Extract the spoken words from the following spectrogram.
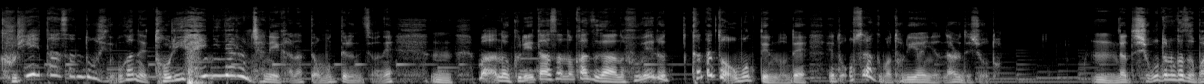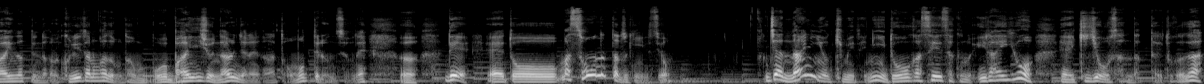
クリエイターさん同士で僕はね、取り合いになるんじゃねえかなって思ってるんですよね。うん。まあ、あの、クリエイターさんの数があの増えるかなとは思ってるので、えっと、おそらくま取り合いにはなるでしょうと。うん。だって仕事の数が倍になってんだから、クリエイターの数も多分倍以上になるんじゃないかなと思ってるんですよね。うん。で、えっ、と、まあ、そうなった時にですよ。じゃあ何を決め手に動画制作の依頼を、えー、企業さんだったりとかが、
